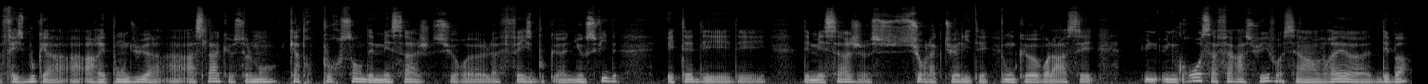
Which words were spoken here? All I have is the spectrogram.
Facebook a, répondu à, cela que seulement 4% des messages sur la Facebook Newsfeed étaient des, des, messages sur l'actualité. Donc voilà, c'est une, une, grosse affaire à suivre, c'est un vrai débat,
